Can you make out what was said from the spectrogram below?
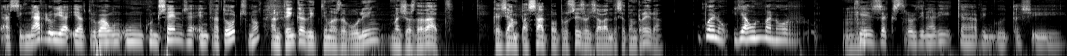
a signar-lo i, a, i a trobar un, un consens entre tots, no? Entenc que víctimes de bullying majors d'edat, que ja han passat pel procés o ja l'han deixat enrere. Bueno, hi ha un menor Mhm. que és extraordinari que ha vingut així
